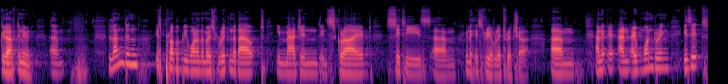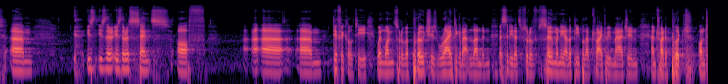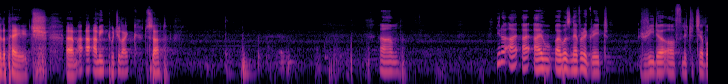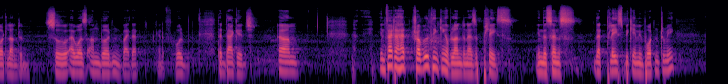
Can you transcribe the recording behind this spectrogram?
Good afternoon. Um, London is probably one of the most written about, imagined, inscribed cities um, in the history of literature. Um, and, and I'm wondering, is it, um, is, is, there, is there a sense of uh, uh, um, difficulty when one sort of approaches writing about London, a city that sort of so many other people have tried to imagine and try to put onto the page? Um, Amit, would you like to start? Um, you know, I, I, I, was never a great reader of literature about London, so I was unburdened by that kind of whole, that baggage. Um, in fact, I had trouble thinking of London as a place, in the sense that place became important to me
